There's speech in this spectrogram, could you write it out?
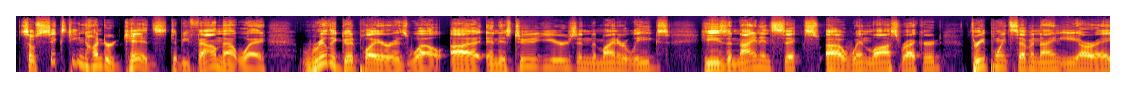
So 1,600 kids to be found that way. Really good player as well. Uh, in his two years in the minor leagues, he's a 9 and 6 uh, win loss record, 3.79 ERA,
